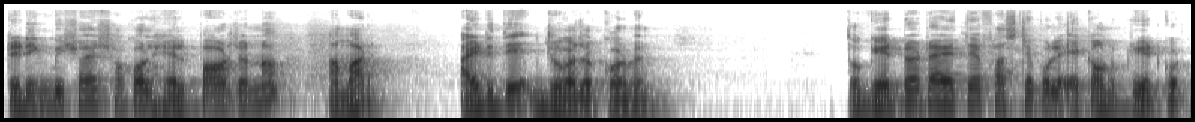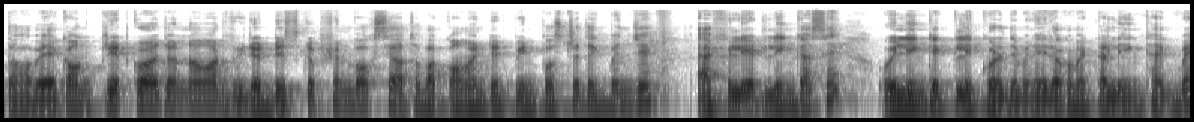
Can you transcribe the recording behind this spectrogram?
ট্রেডিং বিষয়ে সকল হেল্প পাওয়ার জন্য আমার আইডিতে যোগাযোগ করবেন। তো গেট ডট আইতে ফার্স্ট অফ অ্যাকাউন্ট ক্রিয়েট করতে হবে। অ্যাকাউন্ট ক্রিয়েট করার জন্য আমার ভিডিওর ডিসক্রিপশন বক্সে অথবা কমেন্টের পিন পোস্টে দেখবেন যে অ্যাফিলিয়েট লিঙ্ক আছে, ওই লিঙ্কে ক্লিক করে দেবেন। এরকম একটা লিঙ্ক থাকবে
